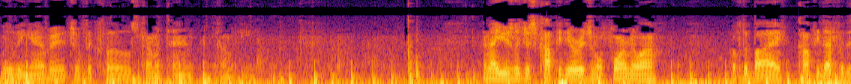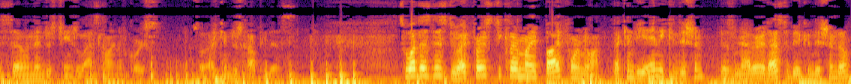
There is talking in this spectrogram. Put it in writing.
moving average of the close comma 10 comma E and I usually just copy the original formula of the buy, copy that for the sell, and then just change the last line, of course. So I can just copy this. So what does this do? I first declare my buy formula. That can be any condition, doesn't matter. It has to be a condition though.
